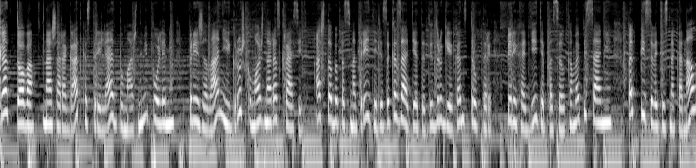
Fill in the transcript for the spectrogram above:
Готово! Наша рогатка стреляет бумажными пулями. При желании игрушку можно раскрасить. А чтобы посмотреть или заказать этот и другие конструкторы, переходите по ссылкам в описании. Подписывайтесь на канал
